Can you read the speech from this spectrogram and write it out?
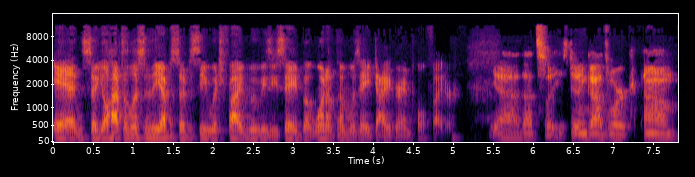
And so you'll have to listen to the episode to see which five movies he saved but one of them was eight diagram pole fighter. Yeah that's what he's doing god's work. Um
